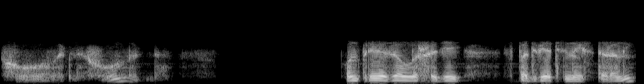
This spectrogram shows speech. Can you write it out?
Холодно, холодно. Он привязал лошадей с подветренной стороны,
